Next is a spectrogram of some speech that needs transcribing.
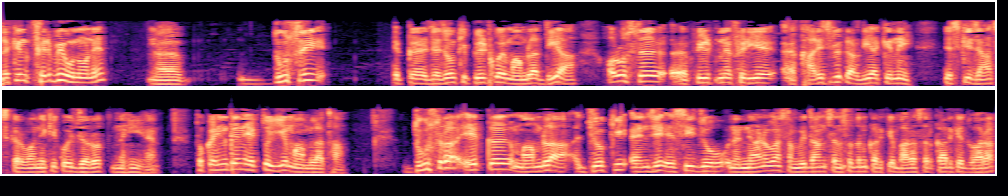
लेकिन फिर भी उन्होंने आ, दूसरी एक जजों की पीठ को ये मामला दिया और उस पीठ ने फिर ये खारिज भी कर दिया कि नहीं इसकी जाँच करवाने की कोई ज़रूरत नहीं है। तो कहीं न कहीं एक तो ये मामला था। दूसरा एक मामला जो कि एनजेएसी जो निन्यानवा संविधान संशोधन करके भारत सरकार के द्वारा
